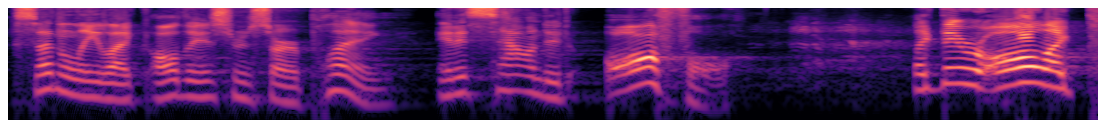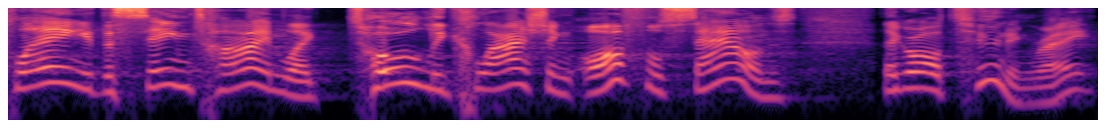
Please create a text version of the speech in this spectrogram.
suddenly, like, all the instruments started playing, and it sounded awful. Like they were all like playing at the same time, like totally clashing, awful sounds. Like we're all tuning, right?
